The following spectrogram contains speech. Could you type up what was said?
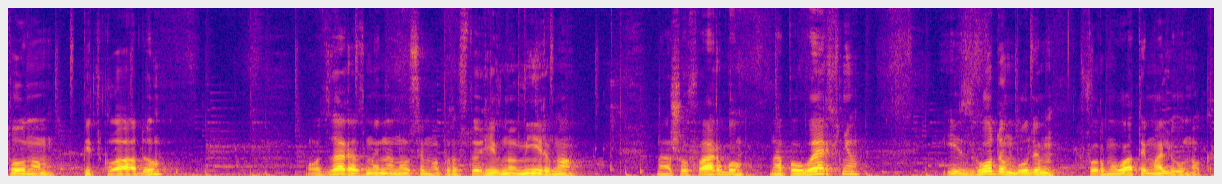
тоном підкладу. От зараз ми наносимо просто рівномірно нашу фарбу на поверхню і згодом будемо формувати малюнок.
